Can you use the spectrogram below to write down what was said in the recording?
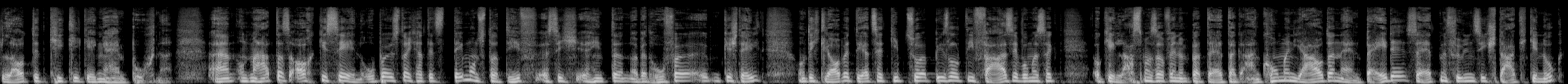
lautet Kickel gegen Heimbuchner. Ähm, und man hat das auch gesehen. Oberösterreich hat jetzt demonstrativ äh, sich hinter Norbert Hofer äh, gestellt. Und ich glaube, derzeit gibt es so ein bisschen die Phase, wo man sagt, okay, lassen wir es auf einem Parteitag ankommen, ja oder nein. Beide Seiten fühlen sich stark genug,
